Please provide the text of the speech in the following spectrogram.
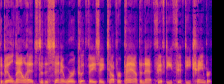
The bill now heads to the Senate, where it could face a tougher path in that 50 50 chamber.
